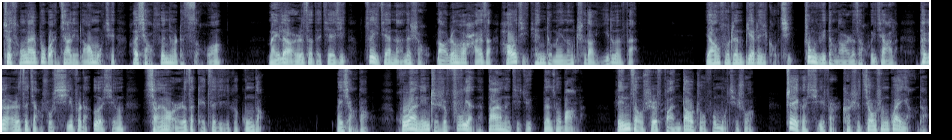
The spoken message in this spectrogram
却从来不管家里老母亲和小孙女的死活。没了儿子的接济，最艰难的时候，老人和孩子好几天都没能吃到一顿饭。杨素贞憋着一口气，终于等到儿子回家了。她跟儿子讲述媳妇的恶行，想要儿子给自己一个公道。没想到胡万林只是敷衍的答应了几句，便作罢了。临走时，反倒嘱咐母亲说：“这个媳妇可是娇生惯养的，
